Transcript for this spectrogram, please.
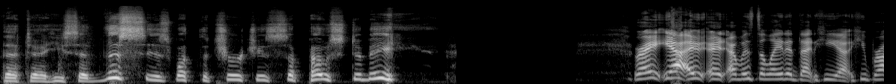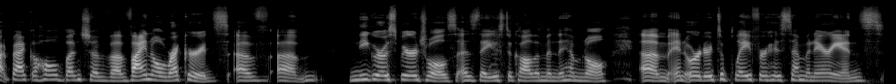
that uh, he said, This is what the church is supposed to be. Right? Yeah, I, I, I was delighted that he uh, he brought back a whole bunch of uh, vinyl records of um, Negro spirituals, as they used to call them in the hymnal, um, in order to play for his seminarians.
